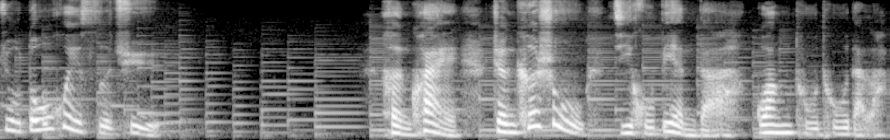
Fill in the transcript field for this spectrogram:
就都会死去。很快，整棵树几乎变得光秃秃的了。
